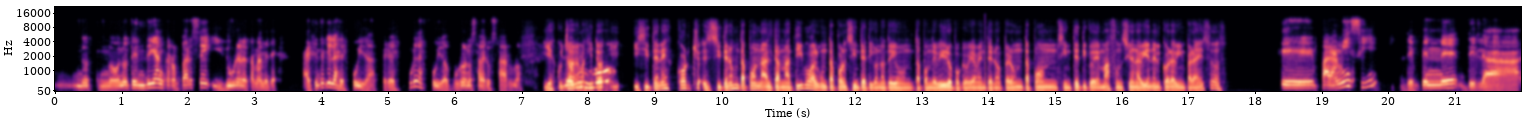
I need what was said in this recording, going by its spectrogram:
no, no, tendrían que romperse y duran eternamente. Hay gente que las descuida, pero es puro descuido, puro no saber usarlo. Y escucha, Majito, y, si tenés corcho, eh, si tenés un tapón alternativo, algún tapón sintético, no te digo un tapón de vidrio porque obviamente no, pero un tapón sintético y demás, ¿funciona bien el Corabin para esos? Eh, para mí sí, depende de la,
